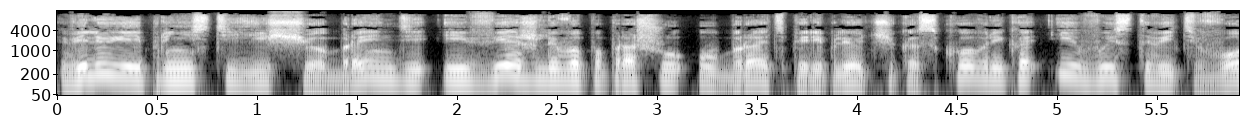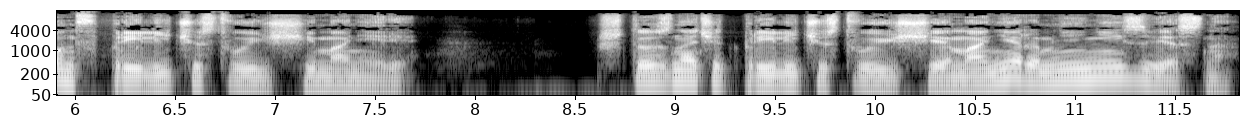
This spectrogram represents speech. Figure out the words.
Велю ей принести еще бренди и вежливо попрошу убрать переплетчика с коврика и выставить вон в приличествующей манере. Что значит приличествующая манера, мне неизвестно.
